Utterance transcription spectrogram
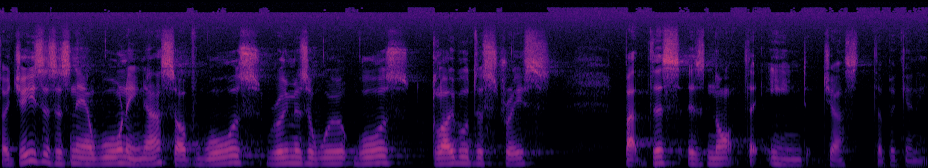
So Jesus is now warning us of wars, rumors of wars, global distress, but this is not the end, just the beginning.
